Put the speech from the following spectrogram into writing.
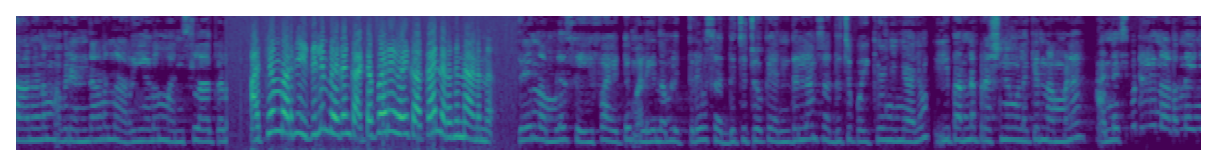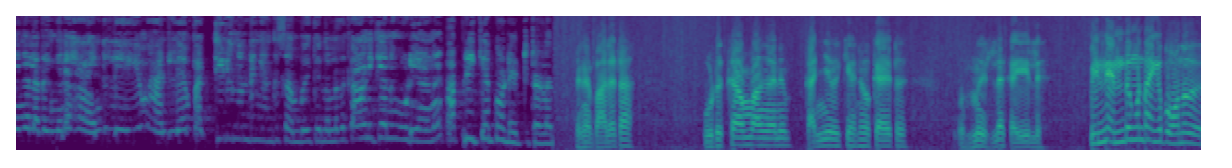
കാണണം അവരെന്താണെന്ന് അറിയണം മനസ്സിലാക്കണം. അച്ഛൻ പറഞ്ഞു ഇതിലും ഭേദം കട്ടപ്പാറയായി കക്കാൻ ഇറങ്ങുന്നതാണെന്ന്. ഇത്രയും നമ്മൾ സേഫ് ആയിട്ടും അല്ലെങ്കിൽ നമ്മൾ ഇത്രയും ശ്രദ്ധിച്ചിട്ടൊക്കെ എന്തെല്ലാം ശ്രദ്ധിച്ചു പോയി കഴിഞ്ഞാലും ഈ പറഞ്ഞ പ്രശ്നങ്ങളൊക്കെ നമ്മൾ അൺഎക്സ്പെക്ടഡ്ലി നടന്നു കഴിഞ്ഞാൽ അത് എങ്ങനെ ഹാൻഡിൽ ചെയ്യും ഹാൻഡിൽ ചെയ്യാൻ പറ്റിയില്ലെന്നുണ്ടെങ്കിൽ എന്ത് സംഭവിക്കും എന്നുള്ളത് കാണിക്കാനും കൂടിയാണ് ആ പ്രീ ക്യാപ്പ് അവിടെ ഇട്ടിട്ടുള്ളത്. പിന്നെ ബാലട്ടാ ഉടുക്കാൻ വാങ്ങാനും കഞ്ഞി വെക്കാനും ഒക്കെ ആയിട്ട് ഒന്നുമില്ല കയ്യിൽ. പിന്നെ എന്തും കൊണ്ടാ ഇങ്ങ് പോകുന്നത്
